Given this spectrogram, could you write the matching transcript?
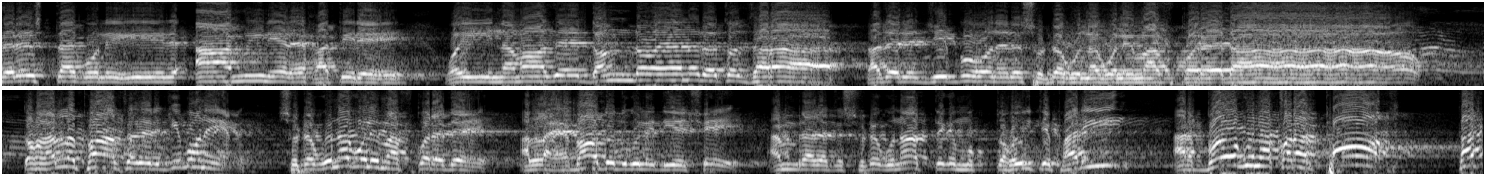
ফেরেশতাগুলির আমিনের খাতিরে ওই নামাজে দণ্ডায়নরত যারা তাদের জীবনের ছোট গুণাগুলি মাফ করে দাও। তখন আল্লাহ পাক তাদের জীবনের ছোট গুণাগুলি মাফ করে দেয়। আল্লাহ এবাদত গুলি দিয়েছে, আমরা যাতে ছোট গুণার থেকে মুক্ত হইতে পারি, আর বড় গুণা করার পর তার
